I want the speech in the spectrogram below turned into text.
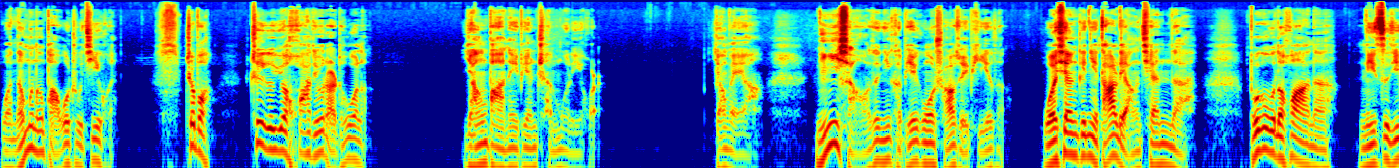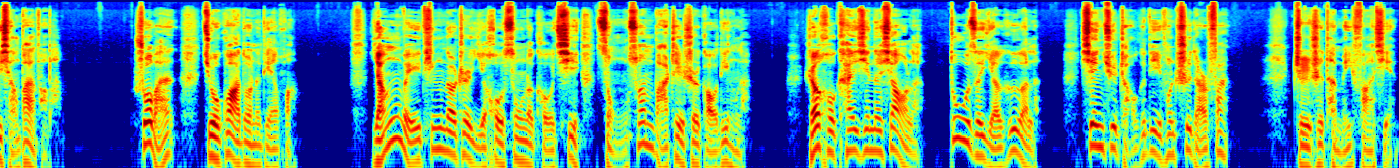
我能不能把握住机会。这不，这个月花的有点多了。杨爸那边沉默了一会儿。杨伟啊，你小子你可别跟我耍嘴皮子，我先给你打两千的，不够的话呢，你自己想办法吧。说完就挂断了电话。杨伟听到这以后松了口气，总算把这事搞定了。然后开心的笑了，肚子也饿了，先去找个地方吃点饭。只是他没发现，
